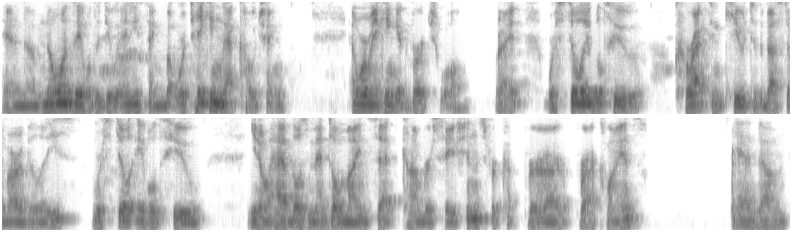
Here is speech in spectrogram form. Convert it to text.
And um, no one's able to do anything but we're taking that coaching and we're making it virtual right? We're still able to correct and cue to the best of our abilities. We're still able to, you know, have those mental mindset conversations for for our for our clients, and um,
